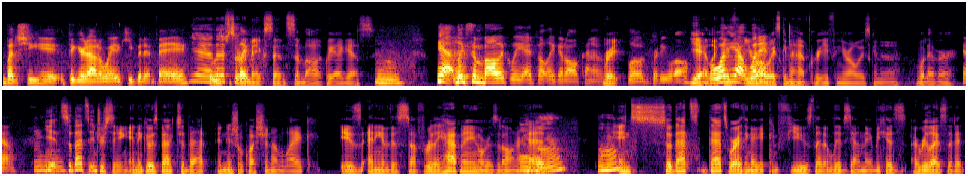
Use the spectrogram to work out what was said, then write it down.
but she figured out a way to keep it at bay Yeah, that sort of makes sense symbolically, I guess. Mhm. Yeah, like symbolically, I felt like it all kind of Right. flowed pretty well. Yeah, But like what? you've- Yeah, you're always gonna have grief, and you're always gonna whatever. yeah. Yeah, Mhm. so that's interesting, and it goes back to that initial question of like, is any of this stuff really happening, or is it all in her head? Mhm. Mhm. And so that's that's where I think I get confused that it lives down there because I realize that it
